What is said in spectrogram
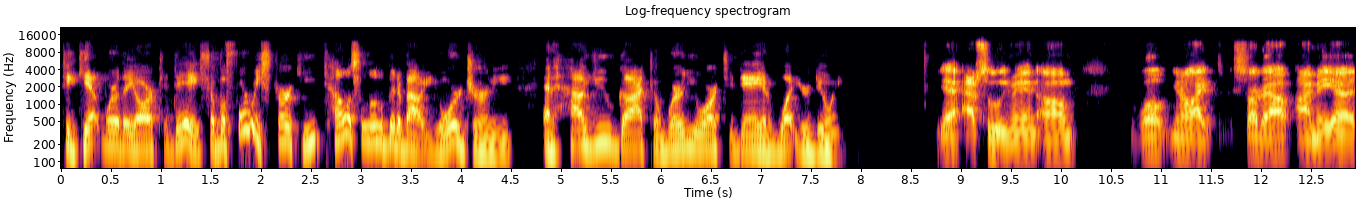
to get where they are today. So before we start, can you tell us a little bit about your journey and how you got to where you are today and what you're doing? Yeah, absolutely, man. Um, well, you know, I started out, I'm a uh,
